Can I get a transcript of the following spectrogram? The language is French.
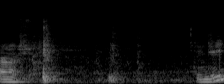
Panache. Kenji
